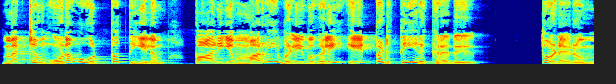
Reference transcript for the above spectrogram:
மற்றும் உணவு உற்பத்தியிலும் பாரிய மறை விளைவுகளை ஏற்படுத்தி இருக்கிறது. தொடரும்.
